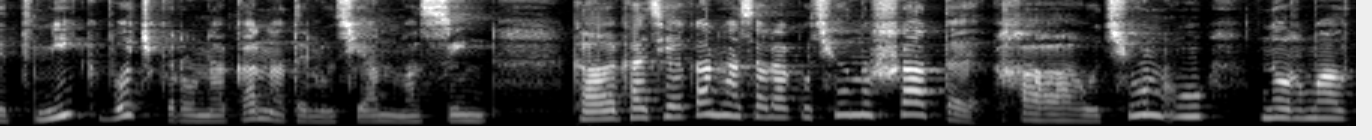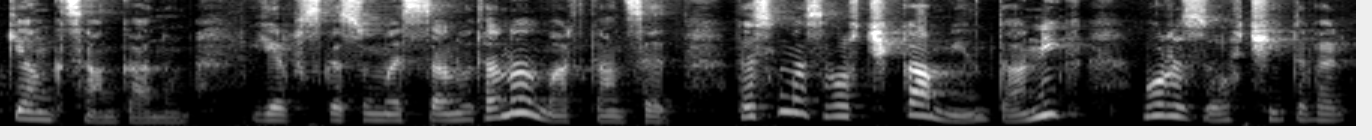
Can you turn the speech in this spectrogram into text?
էթնիկ, ոչ կրոնական ատելության մասին։ Քաղաքացիական հասարակությունը շատ է խաղաղություն ու նորմալ կյանք ցանկանում։ Երբ սկսում ես ցանոթանալ մարդկանց հետ, տեսնում ես, որ չկա մի ընտանիք, որը զոհ չի տվել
